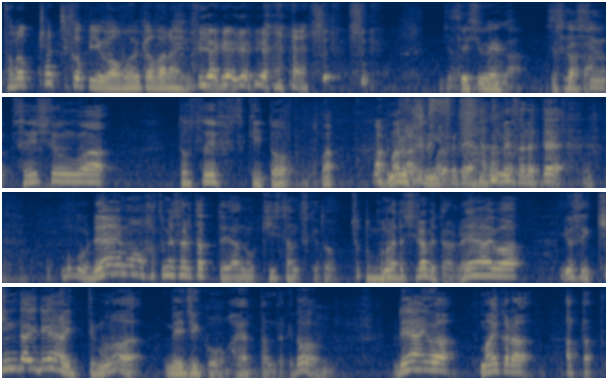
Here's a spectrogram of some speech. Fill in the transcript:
そのキャッチコピーは思い浮かばないですいやいやいやいや。青春映画。吉青春青春はドストエフスキーと、ま、マルクスによって発明されて 僕恋愛も発明されたってあの聞いてたんですけどちょっとこの間調べたら恋愛は要するに近代恋愛っていうものは明治以降流行ったんだけど、恋愛は前からあったと。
